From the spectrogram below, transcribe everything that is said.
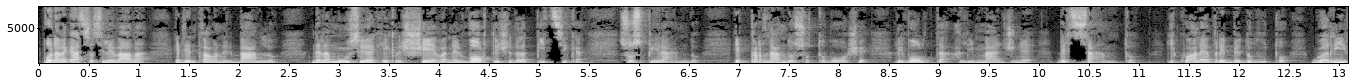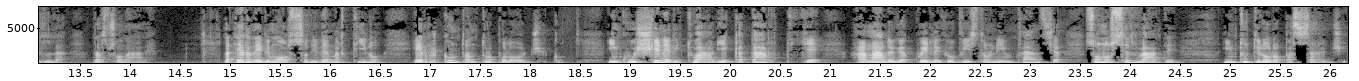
Poi la ragazza si levava ed entrava nel ballo, nella musica che cresceva, nel vortice della pizzica, sospirando e parlando sottovoce, rivolta all'immagine del santo, il quale avrebbe dovuto guarirla dal suo male. La terra del rimorso di De Martino è il racconto antropologico, in cui scene rituali e catartiche analoghe a quelle che ho visto nell'infanzia sono osservate in tutti i loro passaggi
